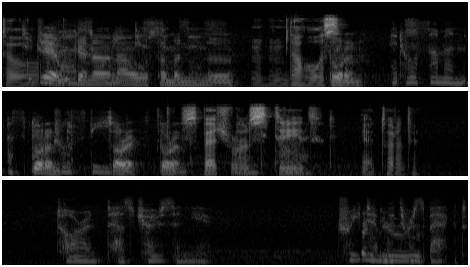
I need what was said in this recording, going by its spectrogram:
to To Yeah, we can uh, great now summon distances. uh, mhm, the horse. Toran. It will summon a Torrent. steed Sorry, Toran. Spectral named Street. Torrent. Yeah, Torrent. yeah. Torrent has chosen you. Treat Thank him with respect.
